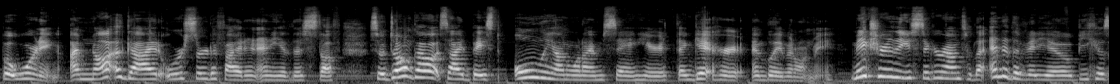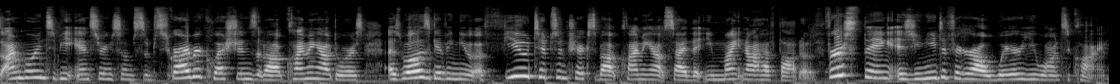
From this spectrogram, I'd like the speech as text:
but warning, I'm not a guide or certified in any of this stuff, so don't go outside based only on what I'm saying here, then get hurt and blame it on me. Make sure that you stick around till the end of the video because I'm going to be answering some subscriber questions about climbing outdoors, as well as giving you a few tips and tricks about climbing outside that you might not have thought of. First thing is you need to figure out where you want to climb.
